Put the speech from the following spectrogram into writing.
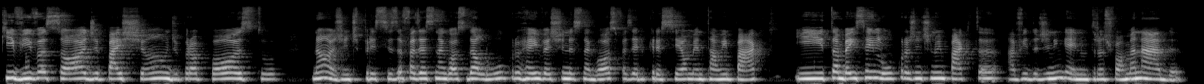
que viva só de paixão, de propósito, não, a gente precisa fazer esse negócio dar lucro, reinvestir nesse negócio, fazer ele crescer, aumentar o impacto. E também sem lucro a gente não impacta a vida de ninguém, não transforma nada.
